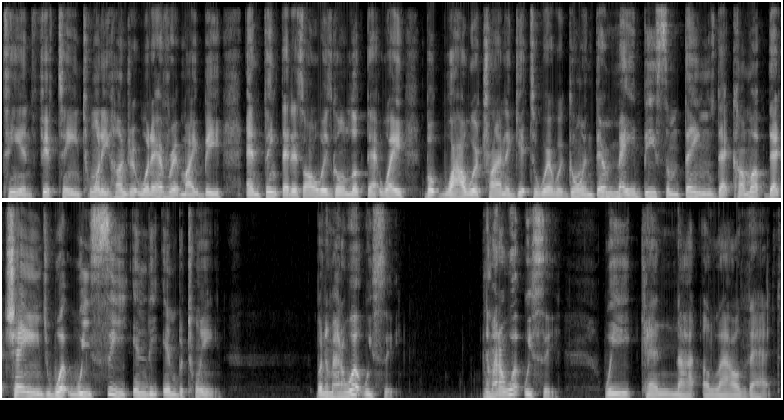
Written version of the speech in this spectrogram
10, 15, 20, 100, whatever it might be, and think that it's always going to look that way. But while we're trying to get to where we're going, there may be some things that come up that change what we see in the in between. But no matter what we see, no matter what we see, we cannot allow that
